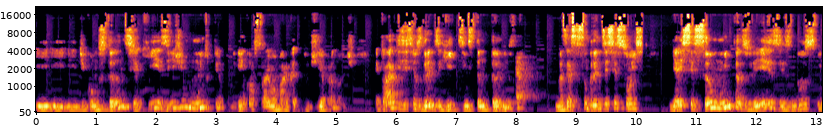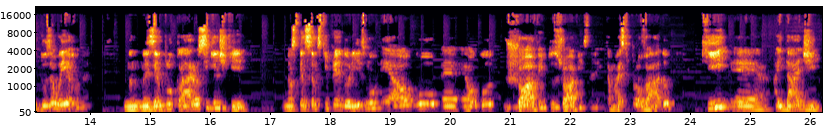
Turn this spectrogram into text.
e, e, e de constância que exige muito tempo. Ninguém constrói uma marca do dia para a noite. É claro que existem os grandes hits instantâneos, né? Mas essas são grandes exceções. E a exceção, muitas vezes, nos induz ao erro. Né? Um exemplo claro é o seguinte, que nós pensamos que empreendedorismo é algo, é, é algo jovem, dos jovens, né? Está mais que provado que é, a idade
